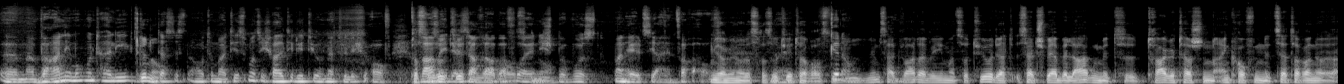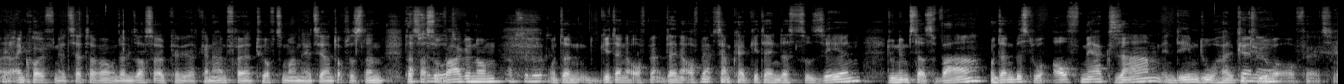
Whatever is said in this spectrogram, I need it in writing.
ähm, Wahrnehmung unterliegt. Genau. Das ist ein Automatismus. Ich halte die Tür natürlich auf. Das War mir der Sache aber vorher genau. nicht bewusst. Man hält sie einfach auf. Kommt. Ja, genau, das resultiert daraus. Genau. Du nimmst halt wahr, da will jemand zur Tür, der ist halt schwer beladen mit äh, Tragetaschen, Einkaufen etc., ne, Einkäufen etc. Und dann sagst du, okay, der hat keine Hand frei, Tür aufzumachen, hältst die Hand auf. Das dann das, was du Absolut. wahrgenommen. Absolut. Und dann geht deine, Aufmer deine Aufmerksamkeit geht dahin, das zu sehen. Du nimmst das wahr und dann bist du aufmerksam, indem du halt die Genau. Türe aufhältst. So.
